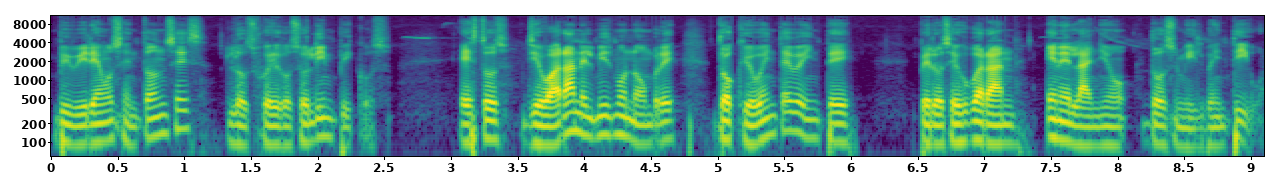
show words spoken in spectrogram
viviremos entonces los Juegos Olímpicos. Estos llevarán el mismo nombre Tokio 2020 pero se jugarán en el año 2021.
